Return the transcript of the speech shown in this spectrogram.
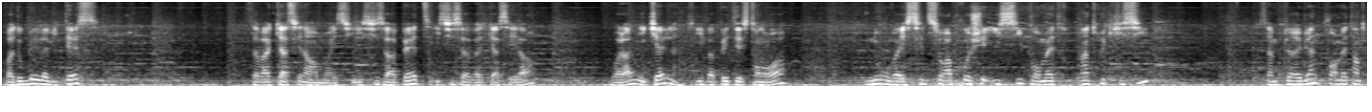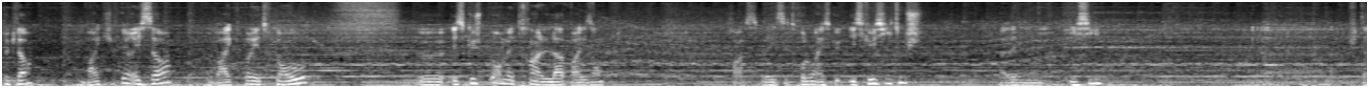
On va doubler la vitesse. Ça va casser normalement ici. Ici ça va péter, ici ça va casser là. Voilà, nickel. Il va péter cet endroit. Nous on va essayer de se rapprocher ici pour mettre un truc ici. Ça me plairait bien de pouvoir mettre un truc là. On va récupérer ça. On va récupérer les trucs en haut. Euh, est-ce que je peux en mettre un là par exemple? Ah, c'est trop loin. Est-ce que, est que ici il touche? Ah, Ici euh, Putain,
